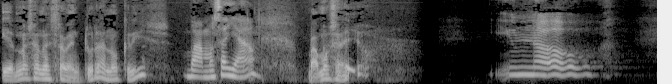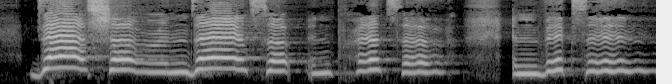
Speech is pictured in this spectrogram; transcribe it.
irnos a nuestra aventura, ¿no, Chris? Vamos allá. Vamos a ello. You know, Dasher and Dancer and Prancer and Vixen.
